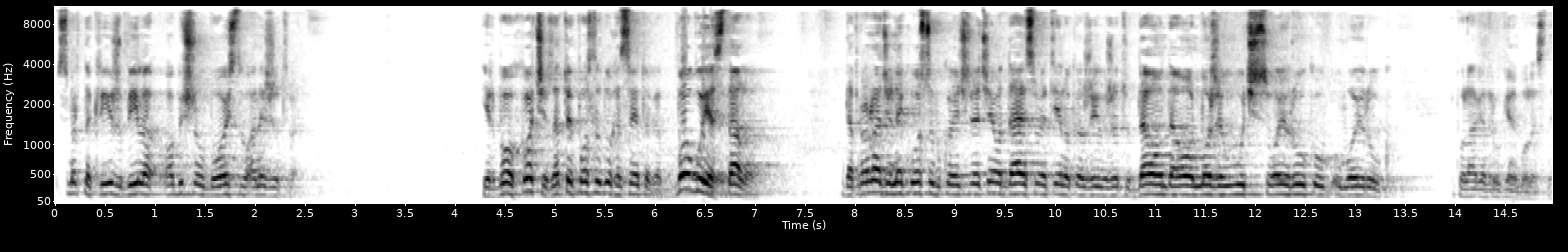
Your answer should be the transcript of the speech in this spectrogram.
smrt na križu bila obično ubojstvo, a ne žrtva. Jer Bog hoće, zato je poslao Duha Svetoga. Bogu je stalo da pronađe neku osobu koja će reći, evo daje svoje tijelo kao živu žrtvu, da onda on može uvući svoju ruku u moju ruku i polagati ruke na bolesne.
